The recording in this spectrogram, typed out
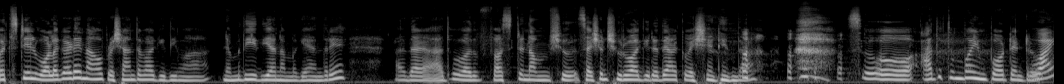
but still ಒಳಗಡೆ ನಾವು ಪ್ರಶಾಂತವಾಗಿದ್ದೀವ? ನೆಮ್ಮದಿ ಇದೆಯಾ ನಮಗೆ? ಅಂದರೆ ಅದ ಅದು ಅದು ಫಸ್ಟ್ ನಮ್ಮ ಶು ಸೆಷನ್ ಶುರುವಾಗಿರೋದೇ ಆ ಕ್ವೆಶನಿಂದ ಸೊ ಅದು ತುಂಬ important why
